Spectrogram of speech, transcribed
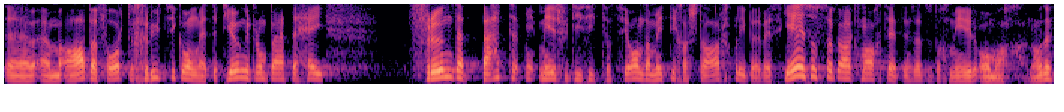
äh, am Abend vor der Kreuzigung, hat er die Jünger darum gebeten, hey, Freunde, betet mit mir für die Situation, damit ich stark bleiben kann. Wenn es Jesus sogar gemacht hat, dann sollte es doch mir auch machen, oder?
